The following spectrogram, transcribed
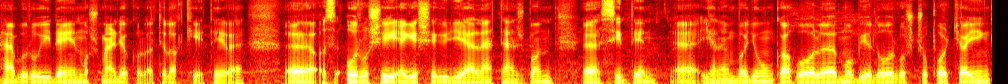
háború idején, most már gyakorlatilag két éve. Az orvosi egészségügyi ellátásban szintén jelen vagyunk, ahol mobil orvos csoportjaink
